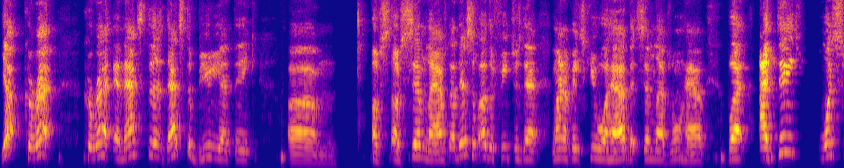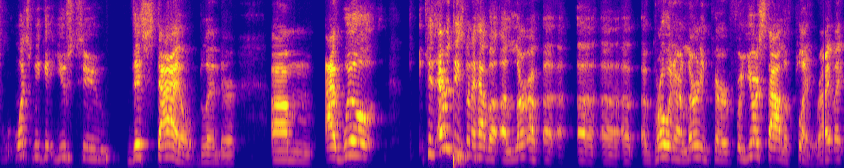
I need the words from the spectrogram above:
Yeah, correct. Correct. And that's the, that's the beauty, I think, um, of, of sim labs now there's some other features that lineup hq will have that sim labs won't have but i think once once we get used to this style blender, um, I will because everything's going to have a a, learn, a, a, a, a, growing or learning curve for your style of play, right? Like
